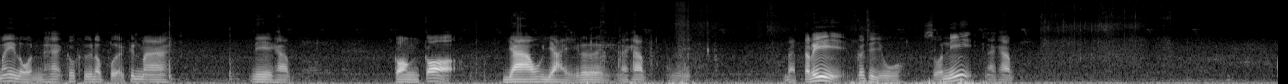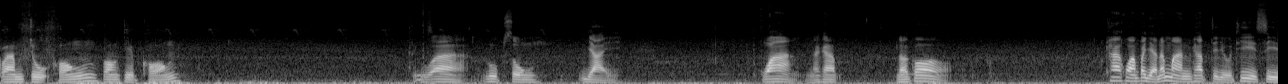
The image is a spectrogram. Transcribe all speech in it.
ไม่หล่นนะฮะก็คือเราเปิดขึ้นมานี่ครับ กล่องก็ยาวใหญ่เลยนะครับ แบตเตอรี่ก็จะอยู่ส่วนนี้นะครับ ความจุของกล่องเก็บของ ถือว่ารูปทรงใหญ่กว้างนะครับ แล้วก็ค่าความประหยัดน้ำมันครับ จะอยู่ที่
